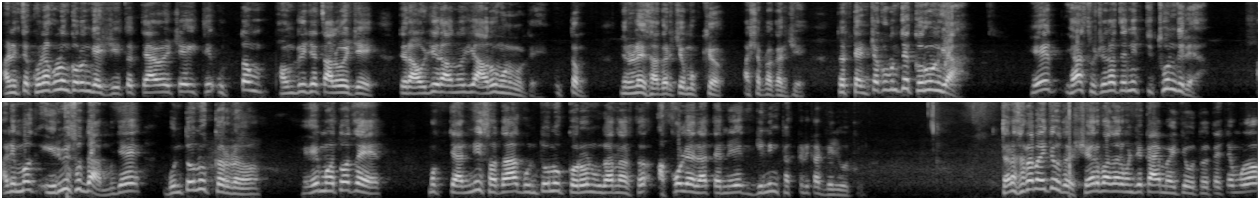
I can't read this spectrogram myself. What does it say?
आणि ते कुणाकडून करून घ्यायची? तर त्यावेळेचे इथे उत्तम फाउंड्री जे चालवायचे ते रावजी रानोजी आरू म्हणून होते. उत्तम. निर्णय सागरचे मुख्य अशा प्रकारचे. तर त्यांच्याकडून ते करून घ्या. हे ह्या सूचना त्यांनी तिथून दिल्या. आणि मग एरवीसुद्धा म्हणजे गुंतवणूक करणं हे महत्त्वाचं आहे. मग त्यांनी स्वतः गुंतवणूक करून उदाहरणार्थ अकोल्याला त्यांनी एक जिनिंग फॅक्टरी काढलेली होती. त्यांना सगळं माहिती होतं. शेअर बाजार म्हणजे काय माहिती होतं? त्याच्यामुळं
